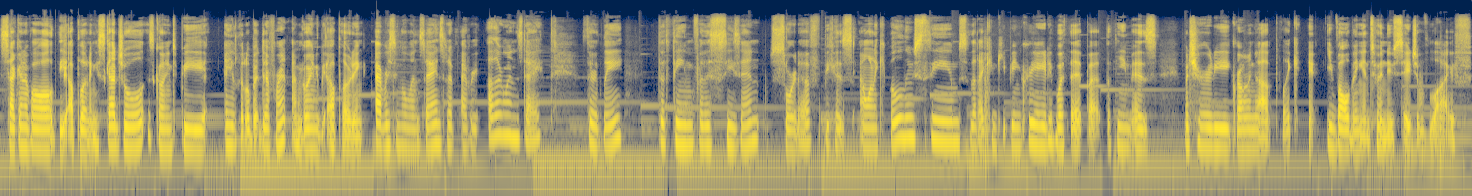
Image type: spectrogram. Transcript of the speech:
Second of all, the uploading schedule is going to be a little bit different. I'm going to be uploading every single Wednesday instead of every other Wednesday. Thirdly, the theme for this season, sort of, because I want to keep a loose theme so that I can keep being creative with it. But the theme is maturity, growing up, like evolving into a new stage of life.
